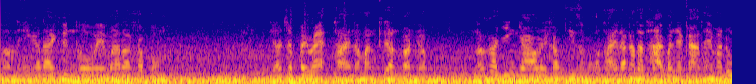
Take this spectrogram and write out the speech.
ตอนนี้ก็ได้ขึ้นโทเวมาแล้วครับผม เดี๋ยวจะไปแวะถ่ายน้ำมันเครื่องก่อนครับแล้วก็ยิงยาวเลยครับที่สุโขทัยแล้วก็จะถ่ายบรรยากาศให้มาดู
